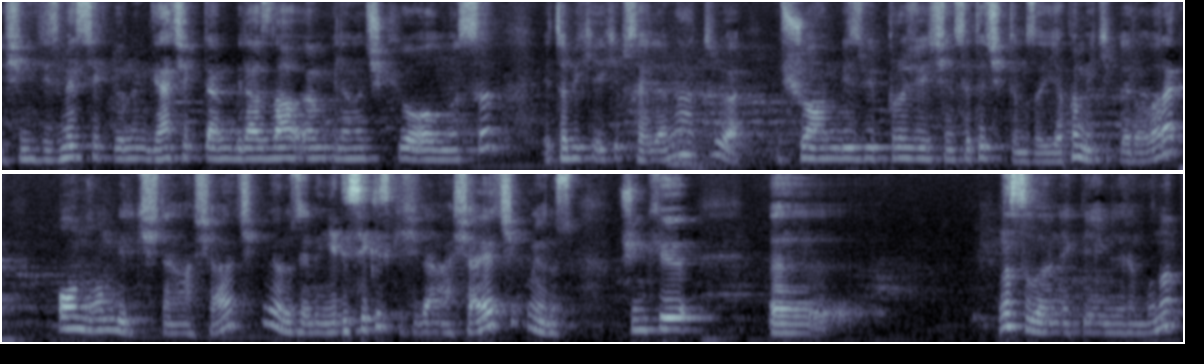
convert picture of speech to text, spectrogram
işin hizmet sektörünün gerçekten biraz daha ön plana çıkıyor olması e, tabii ki ekip sayılarını arttırıyor. Şu an biz bir proje için sete çıktığımızda yapım ekipleri olarak 10-11 kişiden aşağı çıkmıyoruz ya da 7-8 kişiden aşağıya çıkmıyoruz. Çünkü e, nasıl örnekleyebilirim bunu?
